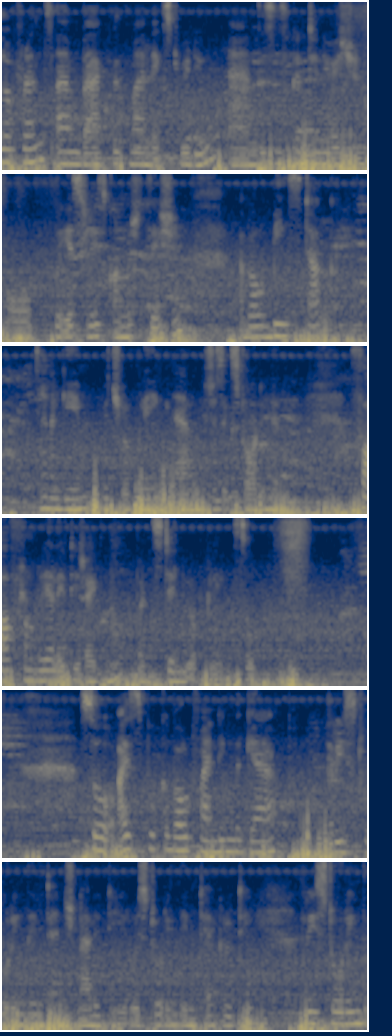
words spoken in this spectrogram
hello friends i'm back with my next video and this is a continuation of yesterday's conversation about being stuck in a game which you're playing and which is extraordinary far from reality right now but still you're playing. So so i spoke about finding the gap restoring the intentionality restoring the integrity restoring the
